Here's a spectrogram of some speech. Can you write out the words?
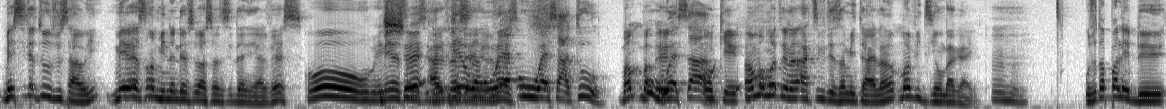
Mais c'était toujours ça, oui. Mais raison, 1960, c'est Daniel Alves. Oh, Mais monsieur, ça, c'est- Alves. Et c'est- où est, Alves. où est ça tout? Bon, bon, Où euh, est ça? Ok, on va montrer dans l'activité en Thaïlande. Moi, je dire un bagage. Mhm. Vous avez parlé de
